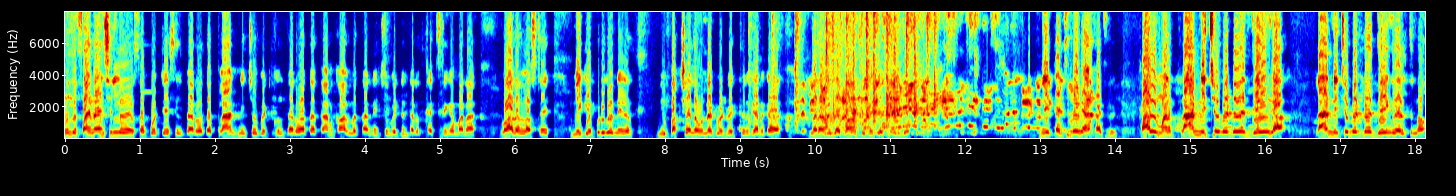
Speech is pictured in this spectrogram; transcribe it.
ముందు ఫైనాన్షియల్ సపోర్ట్ చేసిన తర్వాత ప్లాంట్ నించో పెట్టుకున్న తర్వాత తన కాల్ మీద తాను నించో పెట్టిన తర్వాత ఖచ్చితంగా మన వాదనలు వస్తాయి. మీకు ఎప్పుడు కూడా నేను మీ పక్షాన ఉన్నటువంటి వ్యక్తిని కనుక మరి తెలియజేస్తాను మీకు ఖచ్చితంగా ఖచ్చితంగా. కాదు మన ప్లాన్ నిశ్చయపెట్టడమే ధ్యేయంగా. ప్లాన్ నిచ్చోబెట్టిన దేనికి వెళ్తున్నాం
